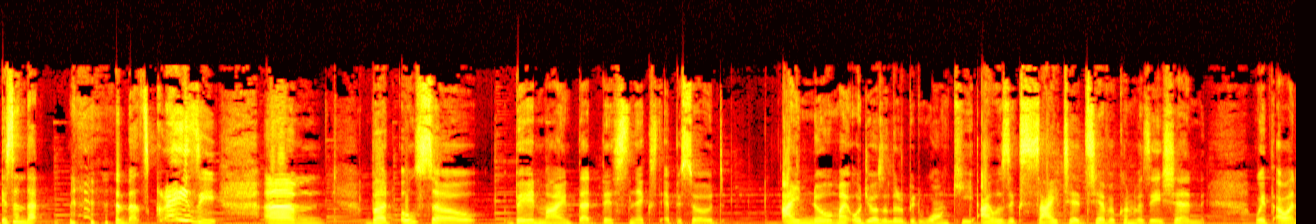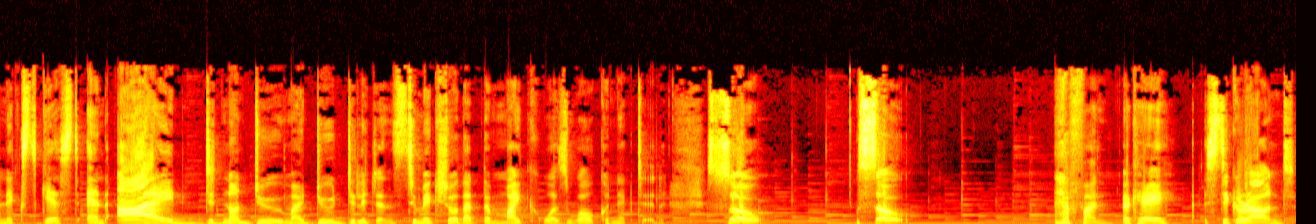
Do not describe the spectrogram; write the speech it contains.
Isn't that that's crazy? Um, but also bear in mind that this next episode, I know my audio is a little bit wonky. I was excited to have a conversation with our next guest, and I did not do my due diligence to make sure that the mic was well connected. So, so, have fun, okay? Stick around.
